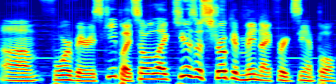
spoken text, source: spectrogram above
um, for various Keyblades. So like here's a Stroke of Midnight, for example.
